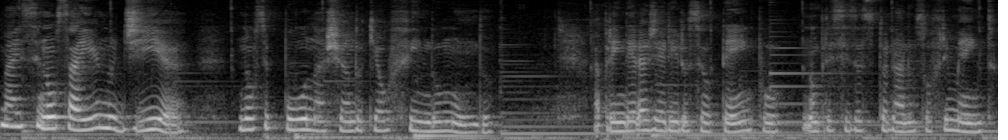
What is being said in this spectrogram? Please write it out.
mas se não sair no dia, não se puna achando que é o fim do mundo. Aprender a gerir o seu tempo não precisa se tornar um sofrimento.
